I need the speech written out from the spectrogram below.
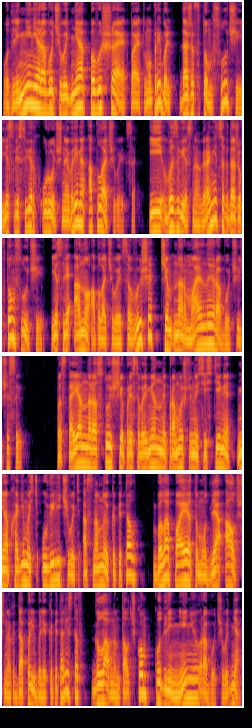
Удлинение рабочего дня повышает поэтому прибыль даже в том случае, если сверхурочное время оплачивается, и в известных границах даже в том случае, если оно оплачивается выше, чем нормальные рабочие часы. Постоянно растущая при современной промышленной системе необходимость увеличивать основной капитал была поэтому для алчных до прибыли капиталистов главным толчком к удлинению рабочего дня.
